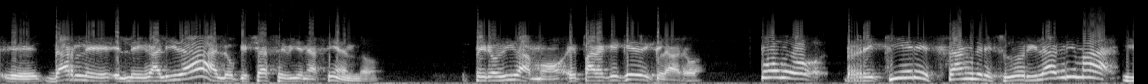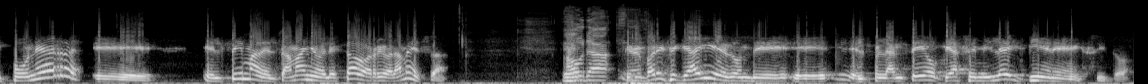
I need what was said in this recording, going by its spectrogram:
eh, darle legalidad a lo que ya se viene haciendo. Pero digamos, eh, para que quede claro, todo requiere sangre, sudor y lágrima y poner el tema del tamaño del Estado arriba de la mesa. Ahora, que me parece que ahí es donde el planteo que hace mi ley tiene éxito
